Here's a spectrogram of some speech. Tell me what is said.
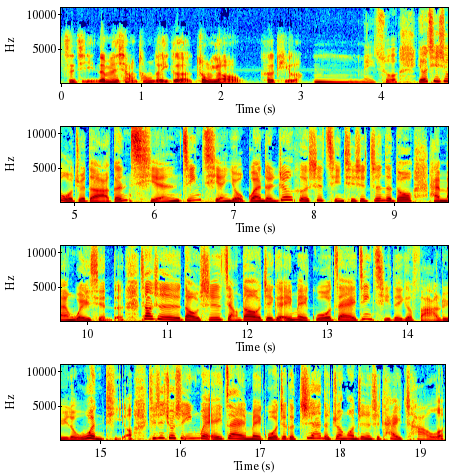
自己能不能想通的一个重要课题了。嗯，没错，尤其是我觉得啊，跟钱、金钱有关的任何事情，其实真的都还蛮危险的。像是导师讲到这个，诶，美国在近期的一个法律的问题啊，其实就是因为诶，在美国这个治安的状况真的是太差了，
